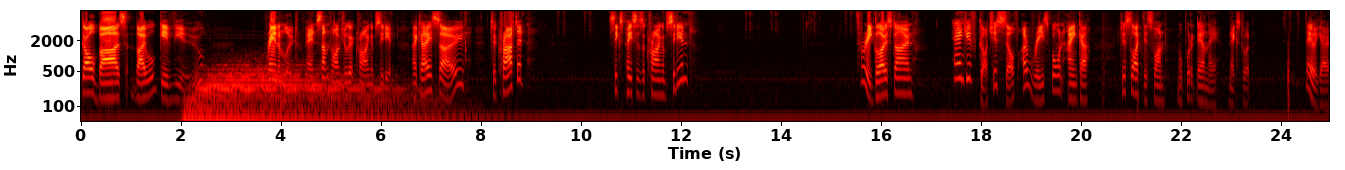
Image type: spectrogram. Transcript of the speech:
gold bars, they will give you random loot, and sometimes you'll get crying obsidian. Okay, so to craft it, six pieces of crying obsidian, three glowstone, and you've got yourself a respawn anchor, just like this one. We'll put it down there next to it. There we go.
